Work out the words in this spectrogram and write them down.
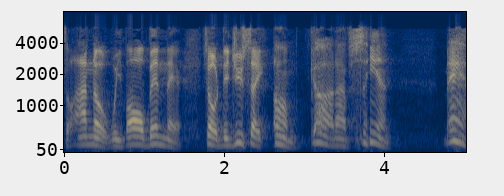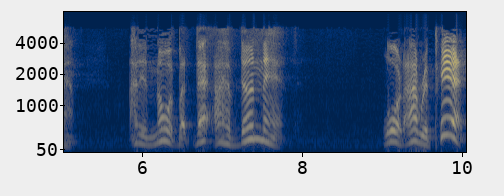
So I know we've all been there. So did you say, um, God, I've sinned? Man, I didn't know it, but that I have done that. Lord, I repent.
